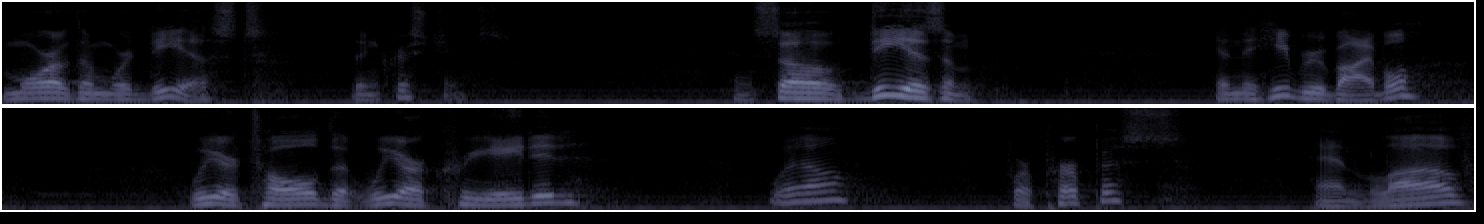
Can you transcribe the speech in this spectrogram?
more of them were deists than Christians. And so, deism in the Hebrew Bible, we are told that we are created, well, for purpose and love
